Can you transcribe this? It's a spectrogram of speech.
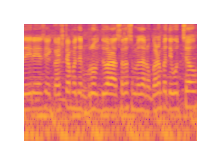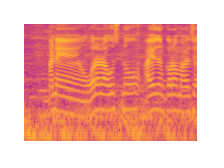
જઈ રહ્યા છીએ કષ્ટભજન ગ્રુપ દ્વારા સરસ મજાનો ગણપતિ ઉત્સવ અને હોરર હાઉસનું આયોજન કરવામાં આવે છે.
